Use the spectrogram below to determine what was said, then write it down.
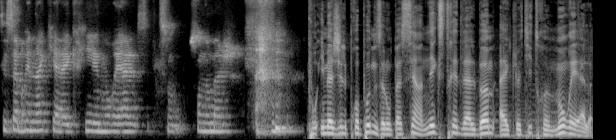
C'est Sabrina qui a écrit Montréal, c'était son, son hommage. Pour imaginer le propos, nous allons passer un extrait de l'album avec le titre Montréal.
